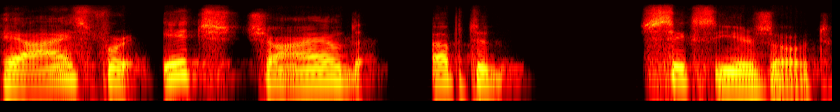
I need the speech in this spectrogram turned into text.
reais for each child up to six years old.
